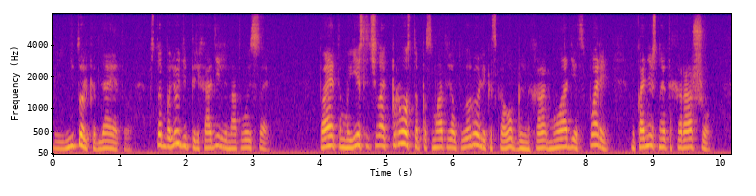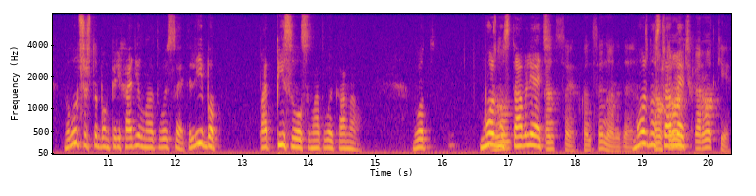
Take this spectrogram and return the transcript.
и не только для этого, чтобы люди переходили на твой сайт. Поэтому, если человек просто посмотрел твой ролик и сказал, о, блин, молодец парень, ну, конечно, это хорошо. Но лучше, чтобы он переходил на твой сайт, либо подписывался на твой канал. Вот можно ну, вставлять... В конце, в конце надо, да. Можно Потому вставлять... Короткие.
